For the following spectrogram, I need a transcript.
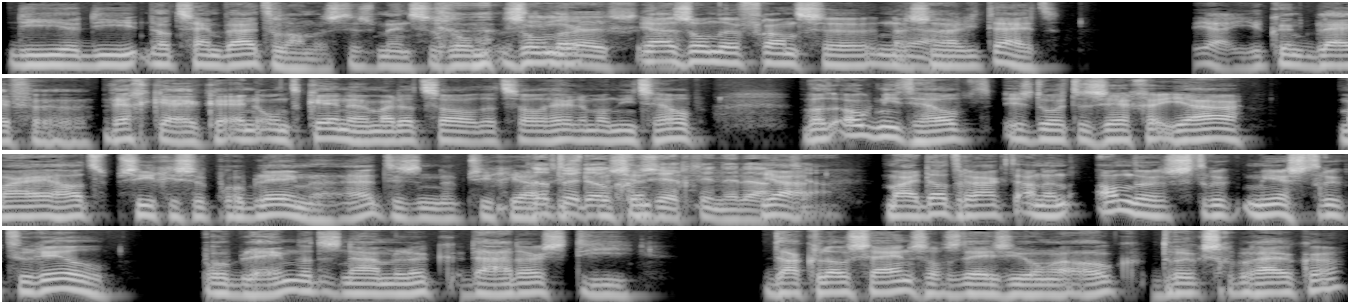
Die, eh, die, dat zijn buitenlanders. Dus mensen zon- zonder, Serieus? ja, zonder Franse nationaliteit. Ja. je kunt blijven wegkijken en ontkennen, maar dat zal, dat zal helemaal niets helpen. Wat ook niet helpt, is door te zeggen: ja, maar hij had psychische problemen. Hè? Het is een psychiatrisch Dat werd ook patiënt. gezegd, inderdaad. Ja. Ja. Maar dat raakt aan een ander, stru- meer structureel probleem. Dat is namelijk daders die dakloos zijn, zoals deze jongen ook, drugs gebruiken.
